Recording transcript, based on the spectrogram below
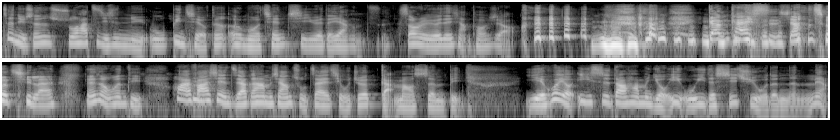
这女生说她自己是女巫，并且有跟恶魔签契约的样子。Sorry，有点想偷笑。刚开始相处起来没什么问题，后来发现只要跟他们相处在一起，我就会感冒生病。也会有意识到他们有意无意的吸取我的能量。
